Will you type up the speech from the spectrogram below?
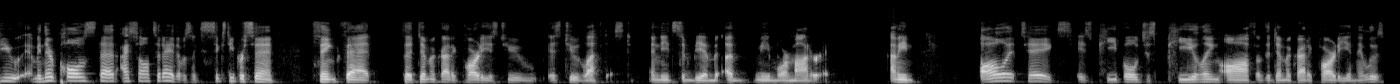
you I mean there are polls that I saw today that was like 60 percent think that the Democratic Party is too is too leftist and needs to be a, a, a more moderate. I mean all it takes is people just peeling off of the Democratic Party and they lose.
